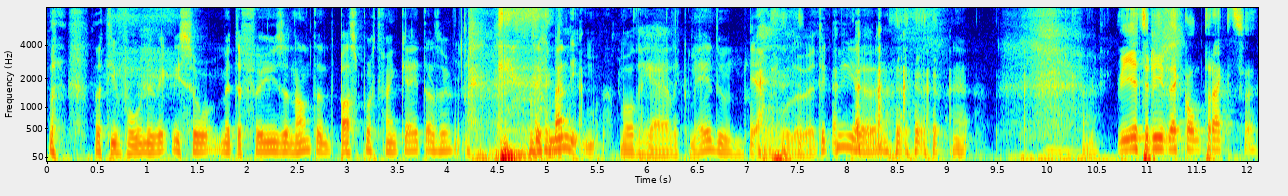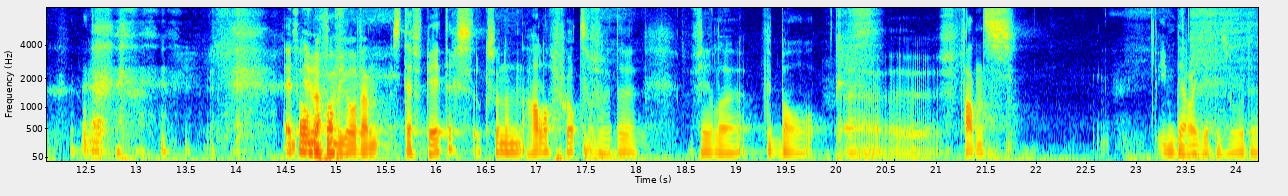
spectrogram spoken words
Dat die volgende week niet zo met de feu in zijn hand en het paspoort van Keita zo. Zeg man, die, moet je eigenlijk meedoen? Ja. Oh, dat weet ik niet. eh. ja. Wie heeft er hier dat contract? Hè? En, en nog af- je van Stef Peters? Ook zo'n halfgod voor de vele voetbalfans in België die zo de,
